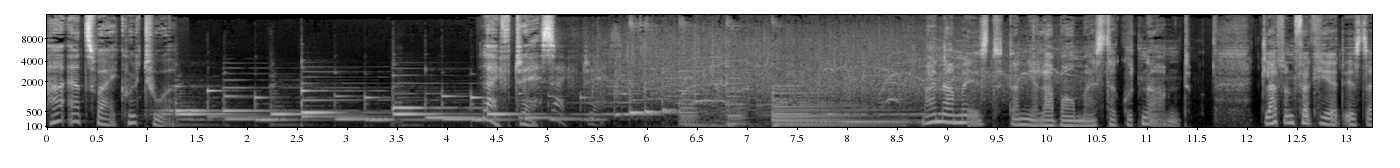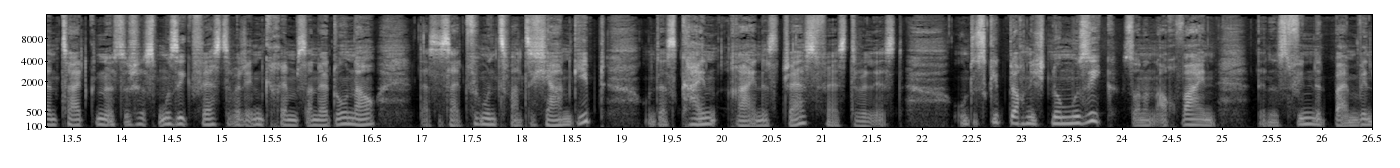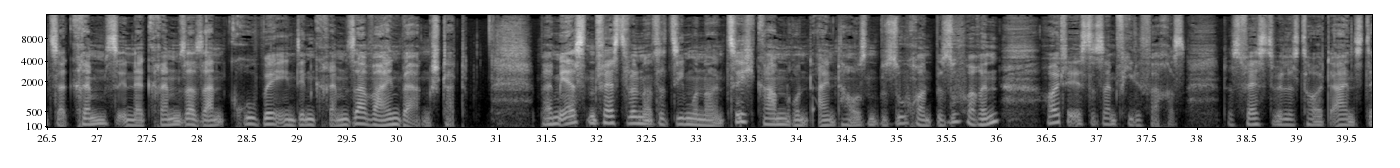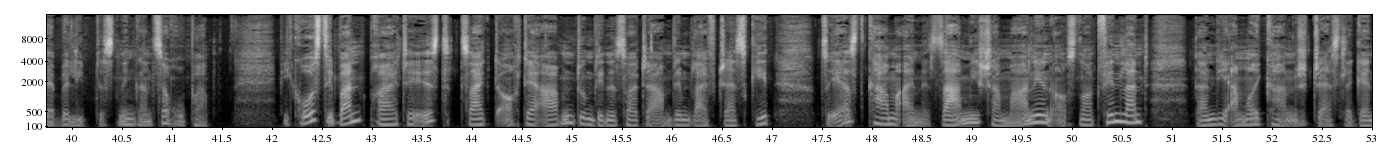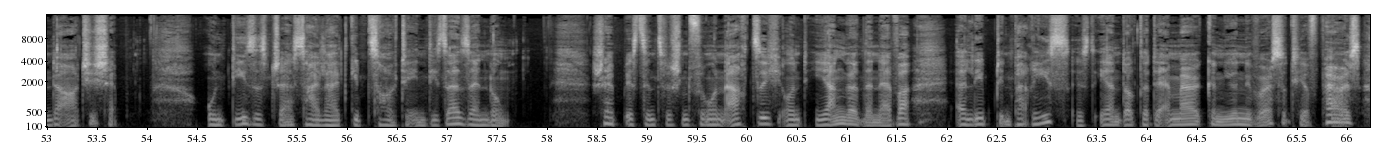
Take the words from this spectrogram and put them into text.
HR2 Kultur. Live Jazz. Mein Name ist Daniela Baumeister. Guten Abend. Glatt und verkehrt ist ein zeitgenössisches Musikfestival in Krems an der Donau, das es seit 25 Jahren gibt und das kein reines Jazzfestival ist. Und es gibt auch nicht nur Musik, sondern auch Wein, denn es findet beim Winzer Krems in der Kremser Sandgrube in den Kremser Weinbergen statt. Beim ersten Festival 1997 kamen rund 1000 Besucher und Besucherinnen. Heute ist es ein Vielfaches. Das Festival ist heute eines der beliebtesten in ganz Europa. Wie groß die Bandbreite ist, zeigt auch der Abend, um den es heute Abend im Live Jazz geht. Zuerst kam eine Sami-Schamanin aus Nordfinnland, dann die amerikanische Jazzlegende Archie Shepp. Und dieses Jazz-Highlight gibt's heute in dieser Sendung. Shep ist inzwischen 85 und younger than ever. Er lebt in Paris, ist Ehrendoktor der American University of Paris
